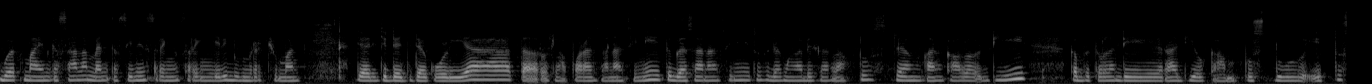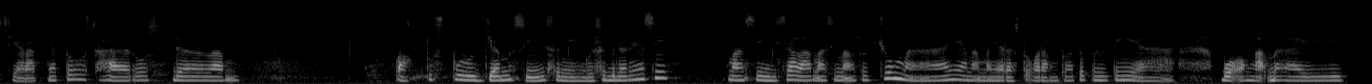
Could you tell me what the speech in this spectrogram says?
buat main ke sana main ke sini sering-sering. Jadi bener cuman dari jeda-jeda kuliah terus laporan sana sini tugas sana sini itu sudah menghabiskan waktu. Sedangkan kalau di kebetulan di radio kampus dulu itu syaratnya tuh harus dalam waktu 10 jam sih seminggu. Sebenarnya sih masih bisa lah masih masuk. Cuma yang namanya restu orang tua tuh penting ya bohong nggak baik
